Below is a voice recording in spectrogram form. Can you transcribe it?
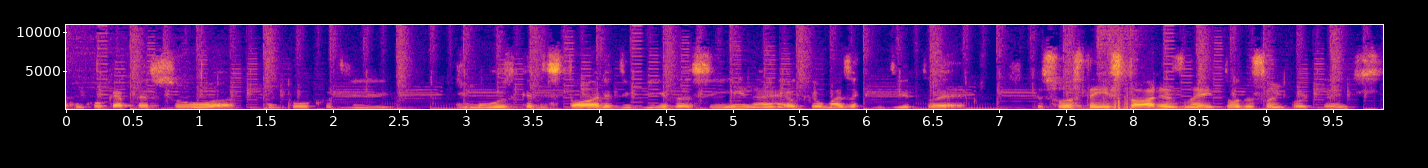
com qualquer pessoa um pouco de, de música, de história, de vida, assim, né? É o que eu mais acredito, é pessoas têm histórias, né? E todas são importantes.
